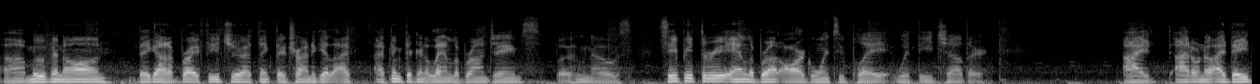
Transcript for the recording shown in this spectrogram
Uh, moving on, they got a bright future. I think they're trying to get, I, I think they're going to land LeBron James, but who knows. CP3 and LeBron are going to play with each other. I I don't know. I they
